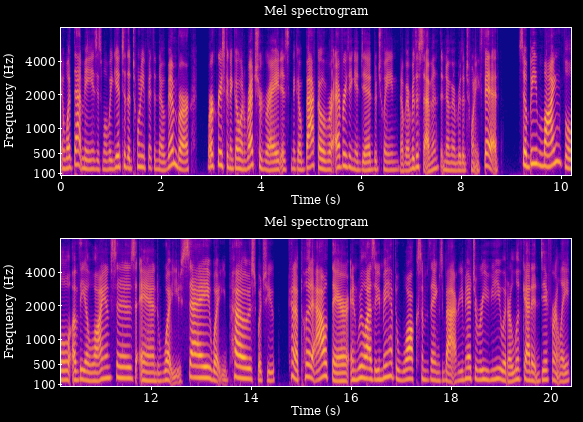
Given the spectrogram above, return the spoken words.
And what that means is when we get to the 25th of November, Mercury is going to go in retrograde. It's going to go back over everything it did between November the 7th and November the 25th. So be mindful of the alliances and what you say, what you post, what you kind of put out there, and realize that you may have to walk some things back, or you may have to review it or look at it differently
